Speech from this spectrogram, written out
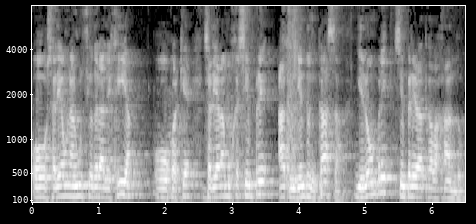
o salía un anuncio de la lejía o cualquier, salía la mujer siempre atendiendo en casa y el hombre siempre era trabajando.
